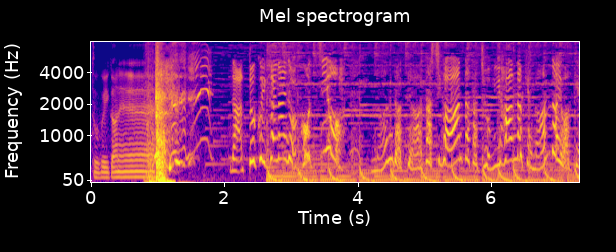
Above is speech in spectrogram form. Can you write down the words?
得いかねえ？納得いかないのはこっちよ！なんだって私があんたたちを見張んなきゃなんないわけ？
